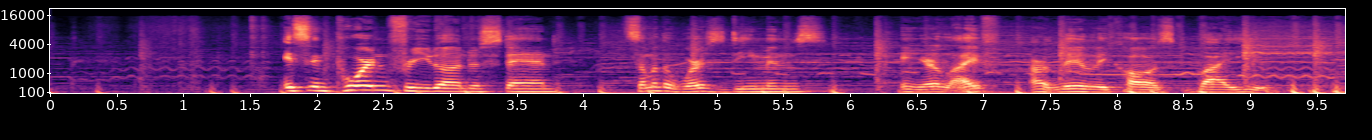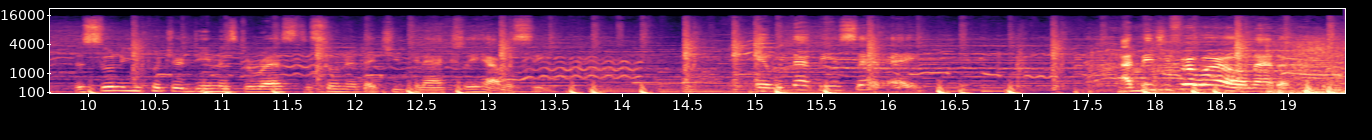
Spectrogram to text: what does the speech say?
It's important for you to understand some of the worst demons in your life are literally caused by you. The sooner you put your demons to rest, the sooner that you can actually have a seat. And with that being said, hey, I bid you farewell, Amanda.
